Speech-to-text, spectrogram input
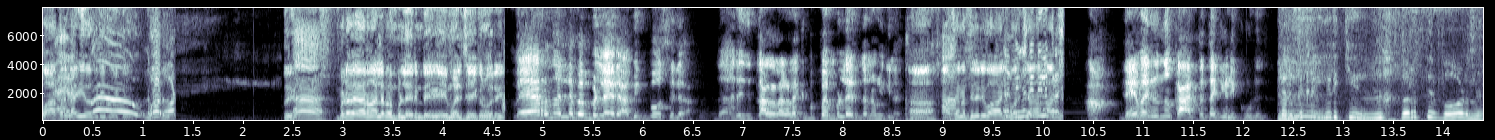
പാത്രം കൈ പോയിട്ട് ഇവിടെ വേറെ നല്ല പെമ്പിള്ളേരുണ്ട് ഗെയിം കളിച്ച് കഴിക്കണവര് വേറെ നല്ല പെമ്പിള്ളേരാ ബിഗ് ബോസിലാ ഇത് കള്ളകളൊക്കെ ഇപ്പൊ പെമ്പിള്ളേര് തന്നെ വിളിക്കണേ ആ ആസനത്തിലൊരു വാൽ വെച്ചാൽ ആ ദേ വരുന്നു കാറ്റത്തെ കിളിക്കൂട്. വെറുതെ കൈയടിക്ക്. വെറുതെ പോടുന്നു.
